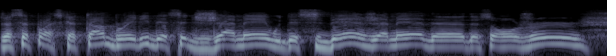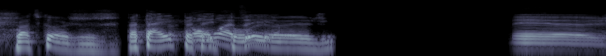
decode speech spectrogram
Je ne sais pas. Est-ce que Tom Brady décide jamais ou décidait jamais de, son jeu? En tout cas, peut-être, peut-être pas. Mais, euh,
